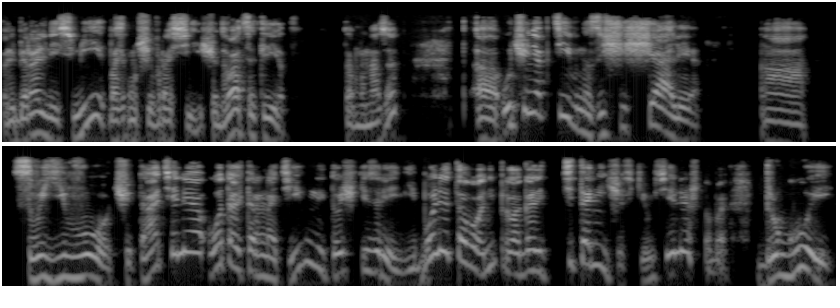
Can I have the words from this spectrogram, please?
либеральные СМИ, во всяком в России, еще 20 лет тому назад, а, очень активно защищали а, своего читателя от альтернативной точки зрения. И более того, они прилагали титанические усилия, чтобы другой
